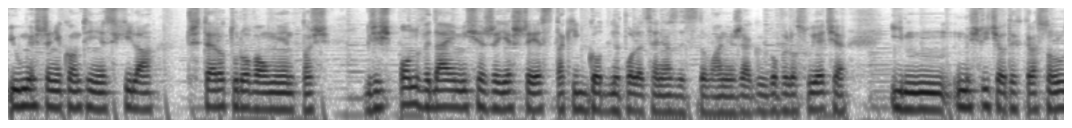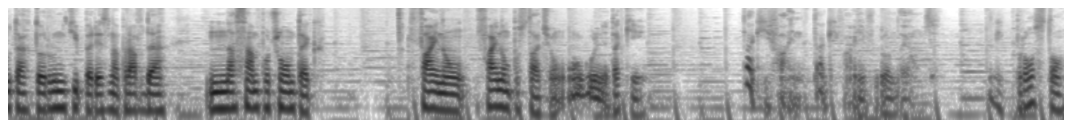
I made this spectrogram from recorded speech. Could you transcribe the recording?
i umieszczenie Continuous Heala, czteroturowa umiejętność. Gdzieś on wydaje mi się, że jeszcze jest taki godny polecenia zdecydowanie, że jak go wylosujecie i myślicie o tych krasnoludach, to Runkeeper jest naprawdę na sam początek fajną, fajną postacią. Ogólnie taki, taki fajny, taki fajnie wyglądający. Taki prosto.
